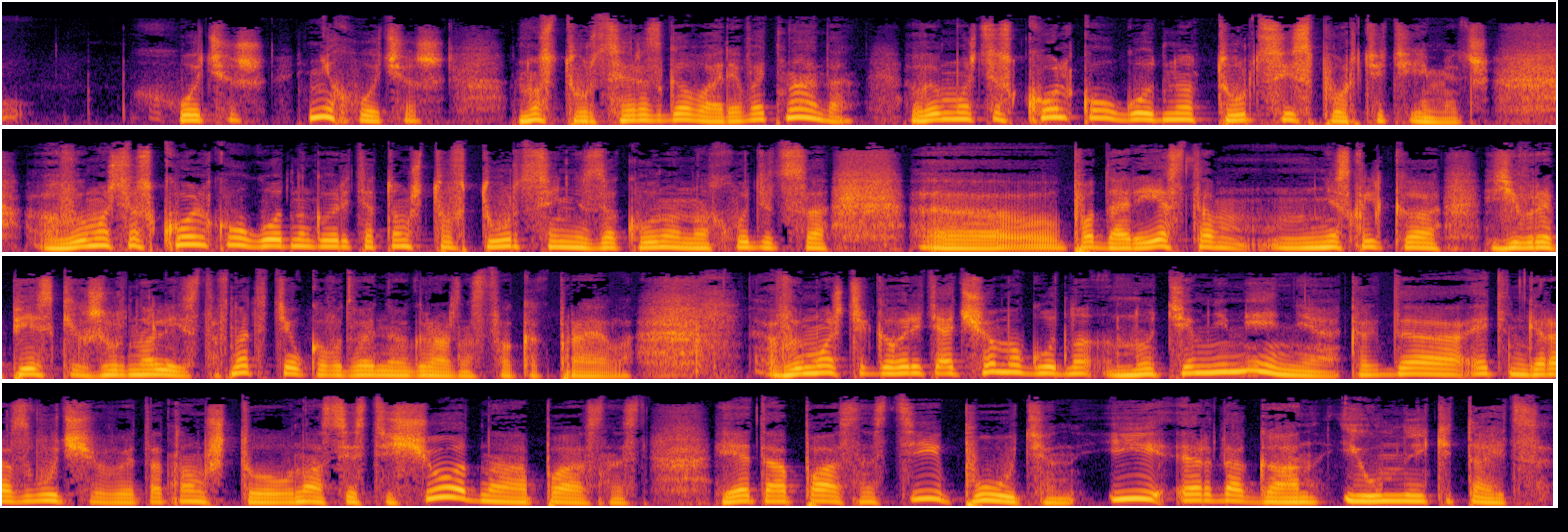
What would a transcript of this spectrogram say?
хочешь не хочешь. Но с Турцией разговаривать надо. Вы можете сколько угодно Турции испортить имидж. Вы можете сколько угодно говорить о том, что в Турции незаконно находится э, под арестом несколько европейских журналистов. Но это те, у кого двойное гражданство, как правило. Вы можете говорить о чем угодно, но тем не менее, когда Эттингер озвучивает о том, что у нас есть еще одна опасность, и эта опасность и Путин, и Эрдоган, и умные китайцы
